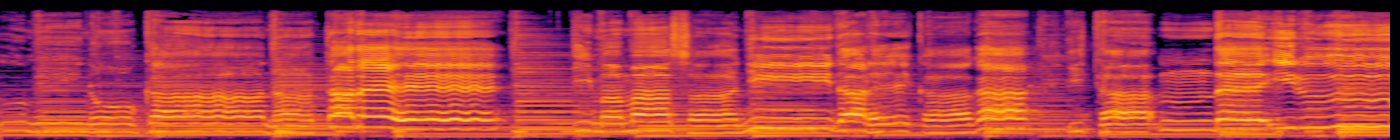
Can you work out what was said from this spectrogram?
海の彼方で今まさに誰かが傷んでいる。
